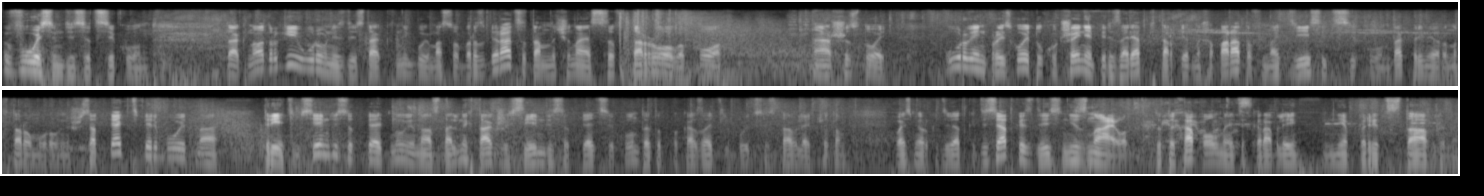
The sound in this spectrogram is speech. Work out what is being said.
80 секунд. Так, ну а другие уровни здесь так не будем особо разбираться. Там, начиная со второго по а, шестой уровень, происходит ухудшение перезарядки торпедных аппаратов на 10 секунд. Да, к примеру, на втором уровне 65 теперь будет, на третьем 75, ну и на остальных также 75 секунд этот показатель будет составлять. Что там восьмерка, девятка, десятка, здесь не знаю. Вот ТТХ полно этих кораблей не представлено.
